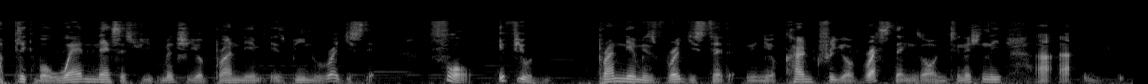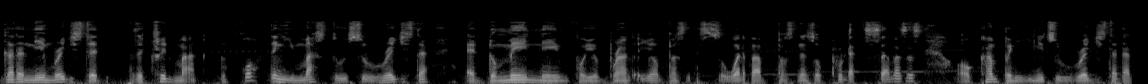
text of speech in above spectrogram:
applicable where necessary. Make sure your brand name is being registered. Four, if your brand name is registered in your country of residence or internationally uh, uh, got a name registered as a trademark, the fourth thing you must do is to register a domain name for your brand or your business. So whatever business or product services or company, you need to register that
